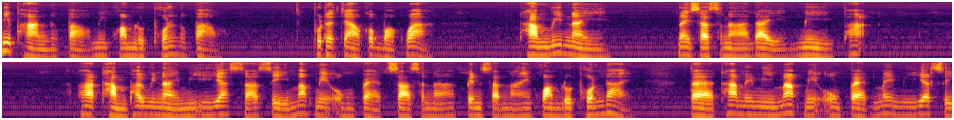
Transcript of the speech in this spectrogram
นิพพานหรือเปล่า มีความหลุดพ้นหรือเปล่า พุทธเจ้าก็บอกว่า ทำวินัยในศาสนาใดมีพระพระธรรมพระวินัยมีอิยัสาสีมากมีองค์8ศาสนาเป็นศาสนาแห่งความหลุดพ้นได้ แต่ถ้าไม่มีมากมีองค์ 8 ไม่มียัสสี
